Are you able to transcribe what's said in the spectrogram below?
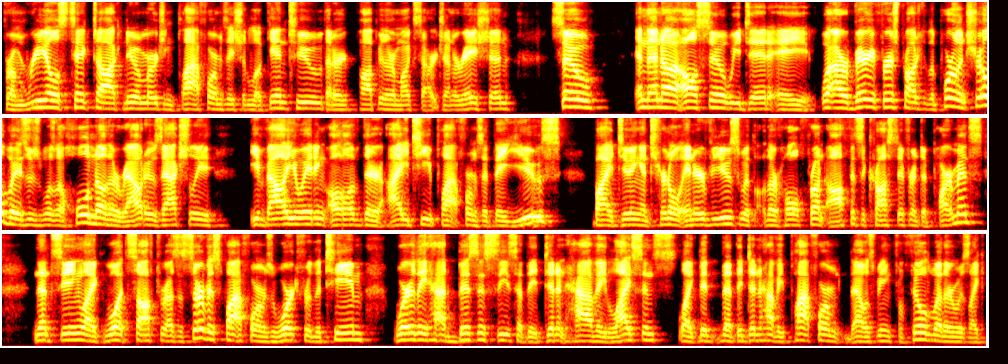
from Reels, TikTok, new emerging platforms they should look into that are popular amongst our generation. So, and then uh, also we did a, well, our very first project with the Portland Trailblazers was a whole nother route. It was actually evaluating all of their IT platforms that they use by doing internal interviews with their whole front office across different departments and then seeing like what software as a service platforms worked for the team, where they had businesses that they didn't have a license, like they, that they didn't have a platform that was being fulfilled, whether it was like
